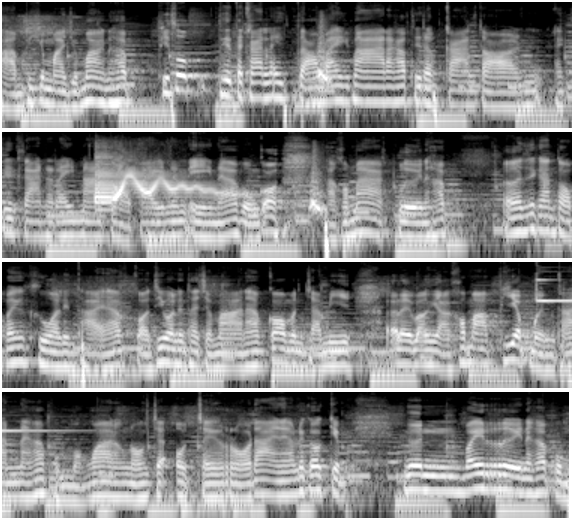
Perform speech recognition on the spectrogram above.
ถามพี่กันมาอยู่มากนะครับ พี่ซุกเทศกาลอะไรต่อไปมานะครับ เทศกาลตอนเทศกาลอะไรมาต่อไปนั่นเองนะครับผมก็ถามกันมากเลยนะครับ เออเทศกาลต่อไปก็คือวาเลนไทน์ครับก่อนที่วาเลนไทน์จะมานะครับ ก็มันจะมีอะไรบางอย่างเข้ามาเพียบเหมือนกันนะครับ ผมหวังว่าน้องๆจะอดใจรอได้นะครับ แล้วก็เก็บเงินไว้เลยนะครับ ผม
